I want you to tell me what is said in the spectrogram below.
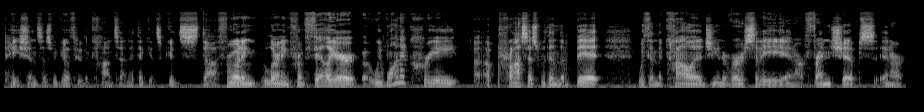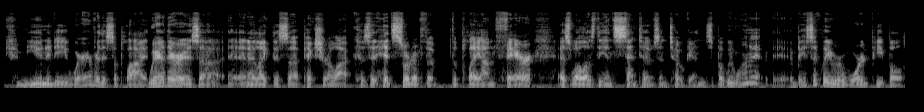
patience as we go through the content. I think it's good stuff. Promoting learning from failure. We want to create a process within the bit, within the college, university, in our friendships, in our community, wherever this applies, where there is a, and I like this uh, picture a lot because it hits sort of the, the play on fair as well as the incentives and tokens. But we want to uh, basically reward people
